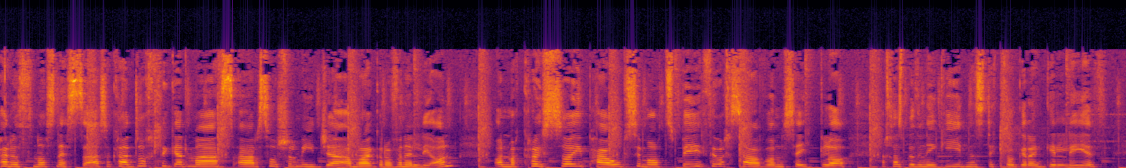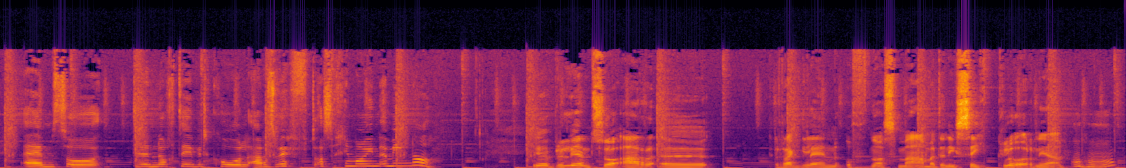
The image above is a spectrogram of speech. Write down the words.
pen wythnos nesaf, so cadwch llygad mas ar social media am ragor o fanylion, ond mae croeso i pawb sy'n mot beth yw eich safon seiclo, achos byddwn ni gyd yn stico gyda'n gilydd. Um, so, dynwch David Cole ar Zwift os ych chi moyn ymuno. Ie, yeah, briliant. So, ar uh, raglen wythnos ma, mae dyn ni seiclwr, ni am. Mm -hmm.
